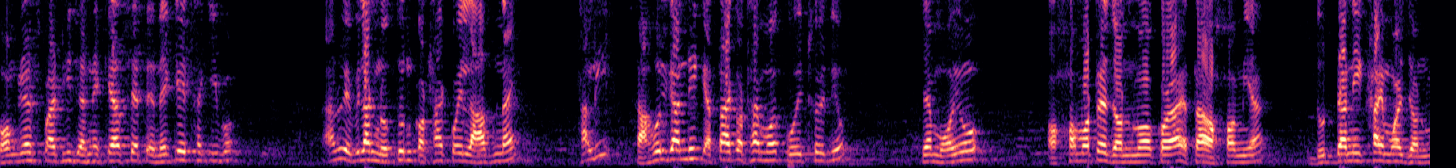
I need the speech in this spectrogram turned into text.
কংগ্ৰেছ পাৰ্টি যেনেকৈ আছে, তেনেকেই থাকিব। আৰু এইবিলাক নতুন কথা কৈ লাভ নাই। খালি ৰাহুল গান্ধীক এটা কথা মই কৈ থৈ দিওঁ যে ময়ো অসমতে জন্ম কৰা এটা অসমীয়া, দুধদানি খাই মই জন্ম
